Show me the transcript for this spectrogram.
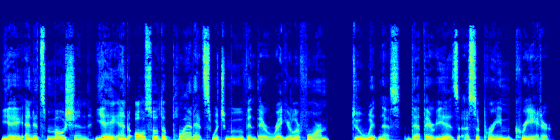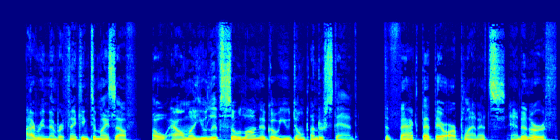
yea, and its motion, yea, and also the planets which move in their regular form, to witness that there is a supreme creator. I remember thinking to myself, Oh, Alma, you lived so long ago you don't understand. The fact that there are planets and an Earth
